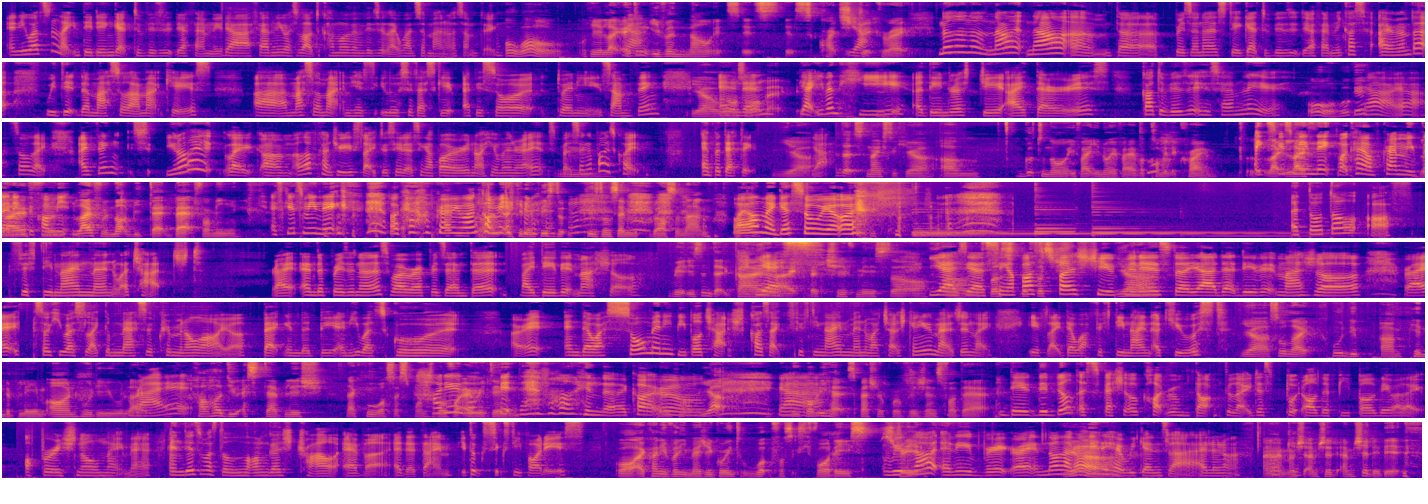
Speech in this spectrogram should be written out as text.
And it wasn't like they didn't get to visit their family. Their family was allowed to come over and visit like once a month or something. Oh wow. Okay, like I think even now it's it's it's quite Yeah. strict, right? No, no, no. Now, now, um, the prisoners they get to visit their family. Cause I remember we did the Mas Selamat case. Uh, Mas Selamat in his elusive escape episode twenty something. Yeah, we and then back. yeah, even he, a dangerous JI terrorist, got to visit his family. Oh, okay. Yeah, yeah. So like, I think you know, like like um, a lot of countries like to say that Singapore are not human rights, but Singapore is quite empathetic. Yeah. Yeah. That's nice to hear. Um good to know if I you know if I ever commit a crime. Excuse me, Nick. What kind of crime are you planning to commit? Will, life will not be that bad for me. Excuse me, Nick. what kind of crime you want to I'm- commit? I'm kidding. Please don't, please don't send me to. Why all my guests so weird? A total of 59 men were charged, right? And the prisoners were represented by David Marshall. Wait, isn't that guy Yes. like the chief minister of Yes, um, yes, first- Singapore's first, chief yeah. minister, yeah, that David Marshall, right? So he was like a massive criminal lawyer back in the day, and he was good, all right. And there were so many people charged, cause like fifty nine men were charged. Can you imagine, like, if like there were fifty nine accused? Yeah, so like who do you um pin the blame on? Who do you like Right. how how do you establish Like who was responsible How do you for everything? fit them all in the courtroom? Yeah. Yeah. They probably had special provisions for that. They they built a special courtroom dock to like just put all the people. They were like operational nightmare. And this was the longest trial ever at that time. It took 64 days. Well, I can't even imagine going to work for 64 days straight. Without any break, right? No, like, Yeah. maybe they had weekends lah. I don't know. I'm, I'm sure, I'm sure. I'm sure they did.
